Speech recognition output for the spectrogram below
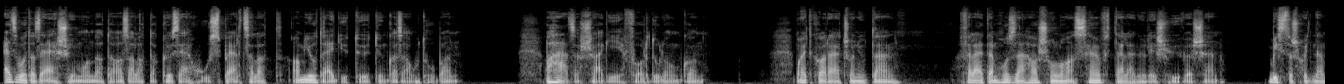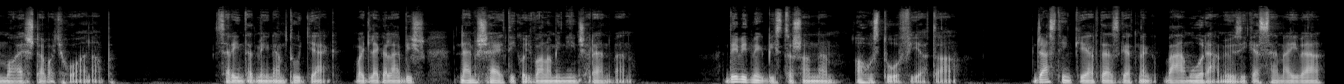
Ez volt az első mondata az alatt a közel 20 perc alatt, amióta együtt ültünk az autóban. A házassági évfordulónkon. Majd karácsony után. Feleltem hozzá hasonlóan szemtelenül és hűvösen. Biztos, hogy nem ma este vagy holnap. Szerinted még nem tudják, vagy legalábbis nem sejtik, hogy valami nincs rendben. David még biztosan nem, ahhoz túl fiatal. Justin kérdezget meg bámul rám őzike szemeivel,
